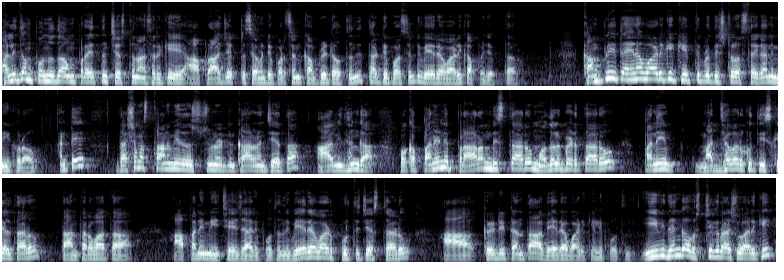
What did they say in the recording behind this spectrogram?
ఫలితం పొందుదాం ప్రయత్నం చేస్తున్నసరికి ఆ ప్రాజెక్ట్ సెవెంటీ పర్సెంట్ కంప్లీట్ అవుతుంది థర్టీ పర్సెంట్ వేరే వాడికి అప్పచెప్తారు. కంప్లీట్ అయిన వాడికి కీర్తి ప్రతిష్టలు వస్తాయి కానీ మీకు రావు. అంటే దశమ స్థానం మీద దృష్టి ఉన్నటువంటి కారణం చేత ఆ విధంగా ఒక పనిని ప్రారంభిస్తారు మొదలు పెడతారు పని మధ్య వరకు తీసుకెళ్తారు దాని తర్వాత ఆ పని మీ చేజారిపోతుంది వేరే వాడు పూర్తి చేస్తాడు ఆ క్రెడిట్ అంతా ఆ వేరే వాడికి వెళ్ళిపోతుంది. ఈ విధంగా వృశ్చిక రాశి వారికి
